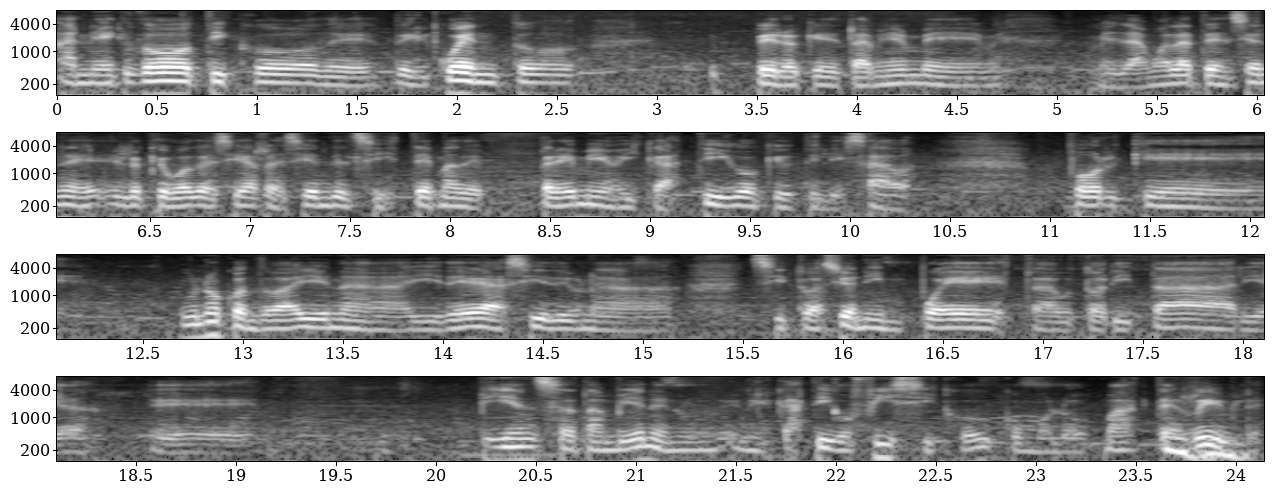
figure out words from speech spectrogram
anecdótico del cuento, pero que también me, llamó la atención es lo que vos decías recién del sistema de premios y castigos que utilizaba. Porque uno cuando hay una idea así de una situación impuesta, autoritaria, eh, piensa también en, en, el castigo físico como lo más terrible.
